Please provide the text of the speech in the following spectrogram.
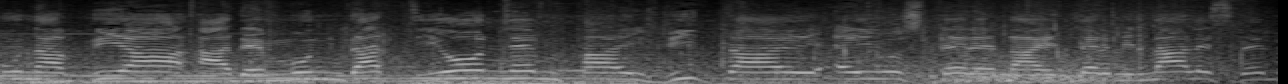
una via ad emundationem pae vitae eius terenae terminales velum.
